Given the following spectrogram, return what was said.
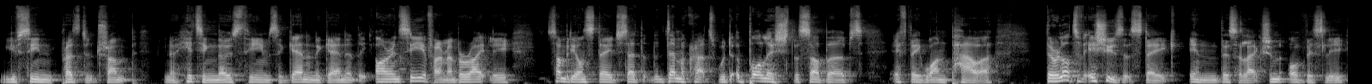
You've seen President Trump, you know, hitting those themes again and again at the RNC, if I remember rightly. Somebody on stage said that the Democrats would abolish the suburbs if they won power. There are lots of issues at stake in this election, obviously,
